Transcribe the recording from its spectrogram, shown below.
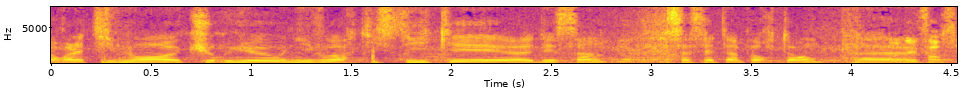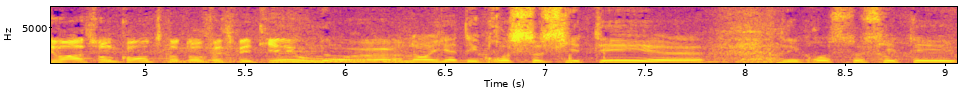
relativement curieux au niveau artistique et euh, dessin, ça c'est important. Euh, On est forcément à son compte quand on fait ce métier ou non, euh, non, non, il y a des grosses sociétés, euh, des grosses sociétés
